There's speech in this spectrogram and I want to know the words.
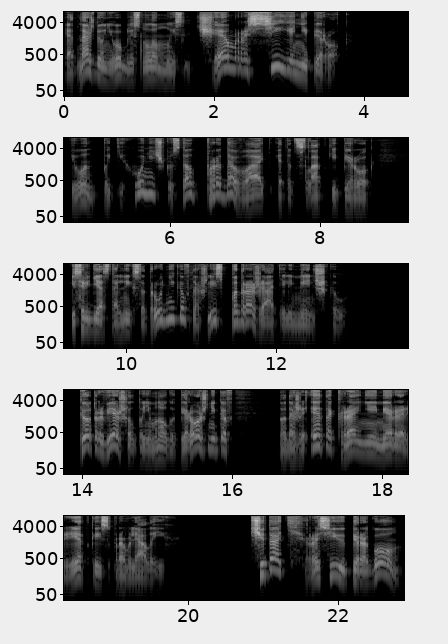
и однажды у него блеснула мысль, чем Россия не пирог? И он потихонечку стал продавать этот сладкий пирог, и среди остальных сотрудников нашлись подражатели Меньшикову. Петр вешал понемногу пирожников, но даже эта крайняя мера редко исправляла их. Считать Россию пирогом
